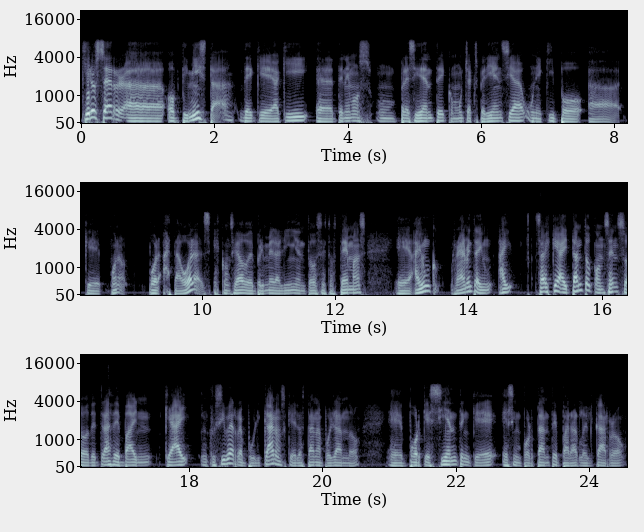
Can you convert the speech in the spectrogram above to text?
quiero ser uh, optimista de que aquí uh, tenemos un presidente con mucha experiencia, un equipo uh, que, bueno, por hasta ahora es, es, considerado de primera línea en todos estos temas. Eh, hay un, realmente hay un, hay, ¿sabes qué? Hay tanto consenso detrás de Biden que hay inclusive republicanos que lo están apoyando eh, porque sienten que es importante pararle el carro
